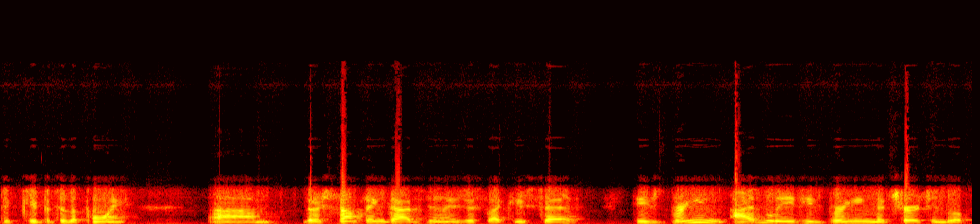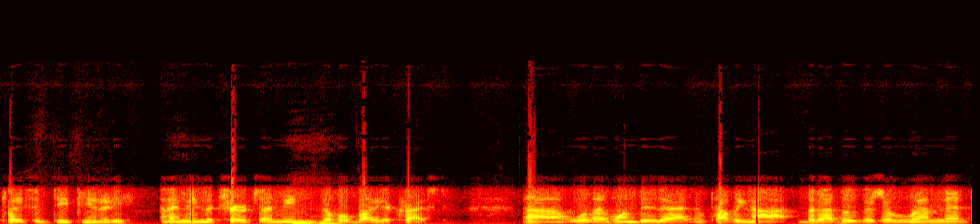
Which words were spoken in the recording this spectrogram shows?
to keep it to the point. Um, there's something God's doing, just like you said. He's bringing, I believe he's bringing the church into a place of deep unity. And I mean the church, I mean the whole body of Christ. Uh, will everyone do that? No, probably not. But I believe there's a remnant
